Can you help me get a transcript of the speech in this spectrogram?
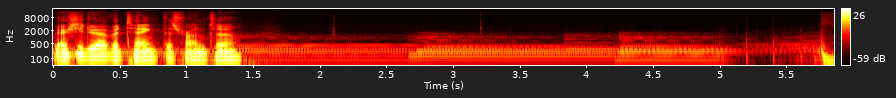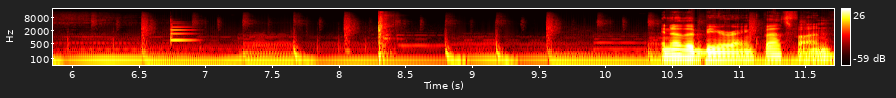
We actually do have a tank this run too. Another B rank, but that's fine.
